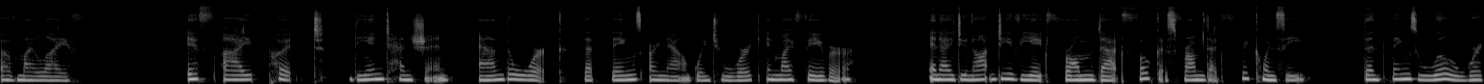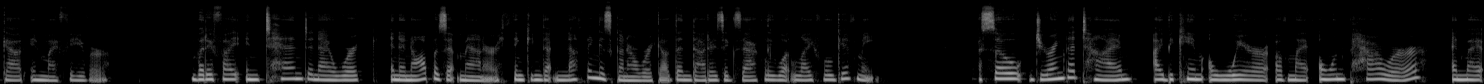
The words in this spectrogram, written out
of my life. If I put the intention and the work that things are now going to work in my favor, and I do not deviate from that focus, from that frequency, then things will work out in my favor. But if I intend and I work in an opposite manner, thinking that nothing is going to work out, then that is exactly what life will give me. So during that time, I became aware of my own power and my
